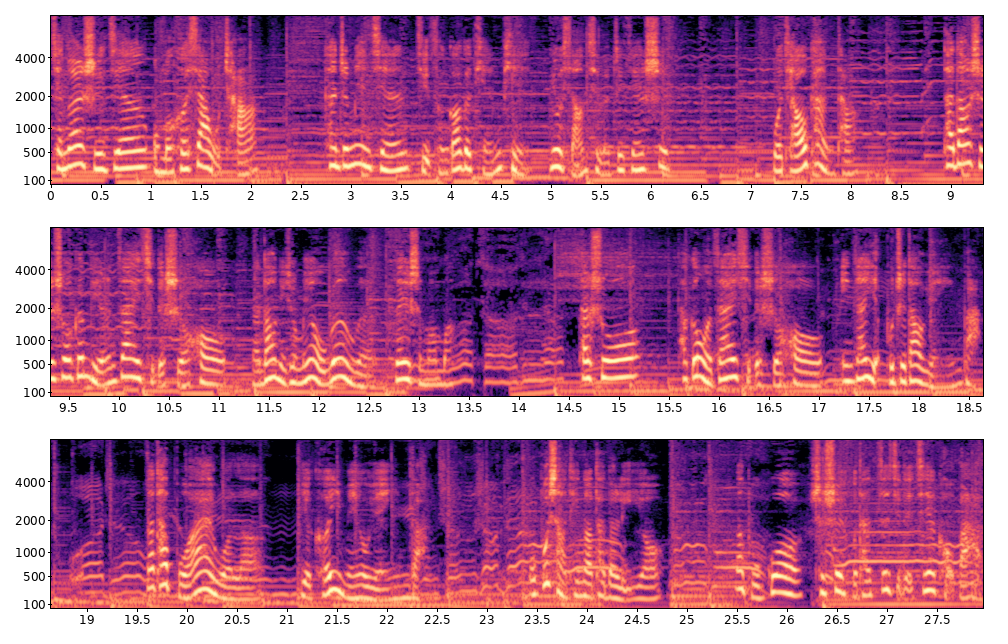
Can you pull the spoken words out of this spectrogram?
前段时间我们喝下午茶，看着面前几层高的甜品，又想起了这件事。我调侃他，他当时说跟别人在一起的时候，难道你就没有问问为什么吗？他说他跟我在一起的时候，应该也不知道原因吧？那他不爱我了，也可以没有原因的。我不想听到他的理由，那不过是说服他自己的借口罢了。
